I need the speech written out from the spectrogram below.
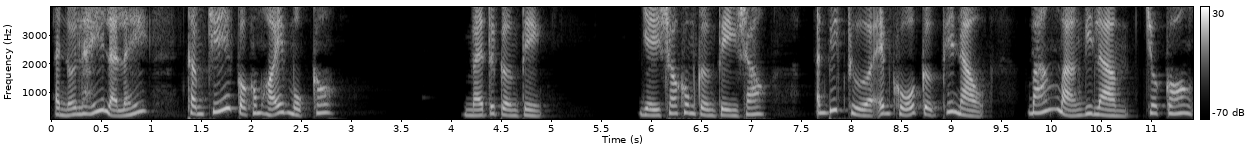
Anh nói lấy là lấy, Thậm chí còn không hỏi em một câu. Mẹ tôi cần tiền. Vậy sao không cần tiền sao? Anh biết thừa em khổ cực thế nào, Bán mạng đi làm cho con.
